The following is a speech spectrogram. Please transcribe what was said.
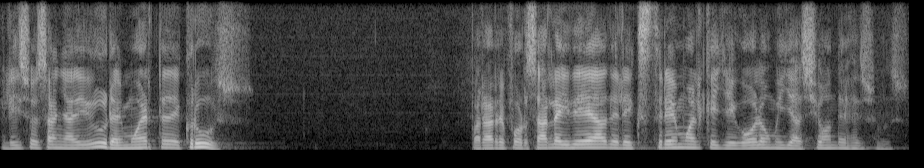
Él hizo esa añadidura y muerte de cruz para reforzar la idea del extremo al que llegó la humillación de Jesús.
